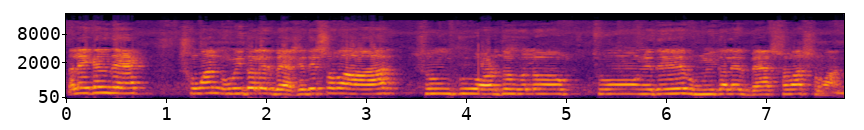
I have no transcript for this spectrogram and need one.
তাহলে এখানে দেখ, সমান ভূমিতলের ব্যাস, এদের সবার শঙ্কু, অর্ধগোলক, চোঙ, এদের ভূমিতলের ব্যাস সবার সমান।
